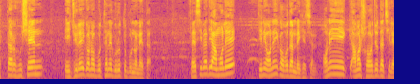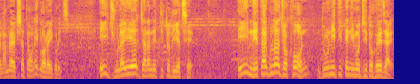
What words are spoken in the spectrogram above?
আক্তার হোসেন এই জুলাই গণঅভ্যুত্থানের গুরুত্বপূর্ণ নেতা। ফ্যাসিবাদী আমলে তিনি অনেক অবদান রেখেছেন। অনেক আমার সহযোদ্ধা ছিলেন। আমরা একসাথে অনেক লড়াই করেছি। এই জুলাইয়ের যারা নেতৃত্ব দিয়েছে এই নেতাগুলা যখন দুর্নীতিতে নিমজ্জিত হয়ে যায়,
